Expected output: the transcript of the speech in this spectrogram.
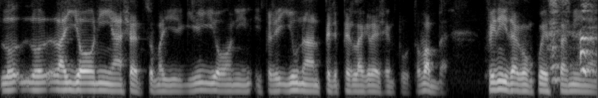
lo, lo, la Ionia, cioè insomma gli, gli Ioni per Yunan per, per la Grecia in tutto. Vabbè, finita con questa mia...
